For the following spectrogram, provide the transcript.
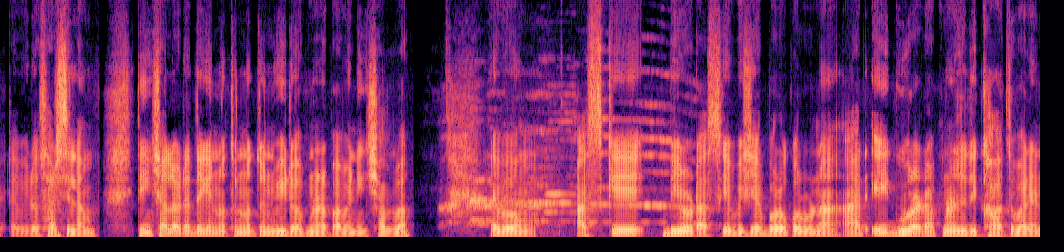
একটা ভিডিও ছাড়ছিলাম। ইনশাল্লাহ ওটা দেখে নতুন নতুন ভিডিও আপনারা পাবেন ইনশাল্লাহ এবং আজকে ভিডিওটা আজকে বেশি আর বড়ো করব না। আর এই গুঁড়াটা আপনারা যদি খাওয়াতে পারেন,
